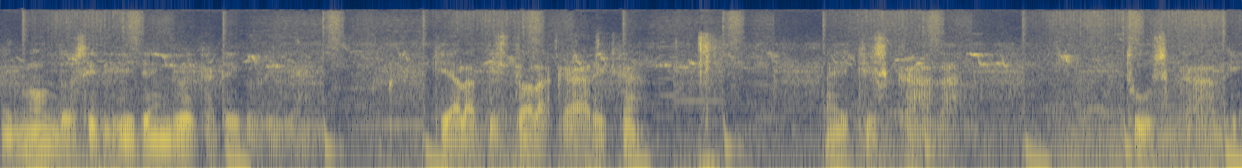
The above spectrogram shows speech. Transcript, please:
il mondo si divide in due categorie. Chi ha la pistola carica e chi scava. Tu scavi.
